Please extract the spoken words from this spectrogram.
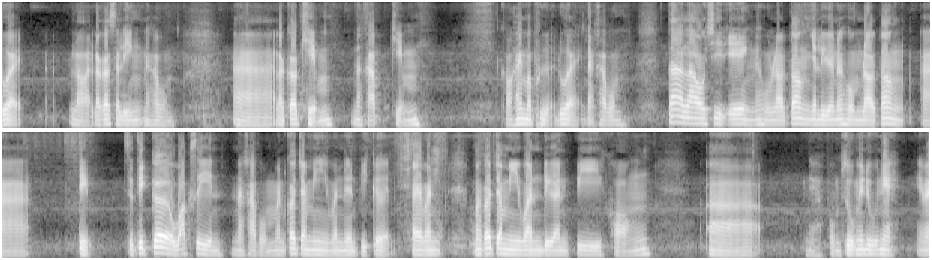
ด้วย หลอดแล้วก็สลิงนะครับผม อ่าแล้วก็เข็มนะครับ เข็มเขาให้มาเผื่อด้วยนะครับผมถ้าเราฉีดเองนะผมเราต้องอย่าลืมนะผมเราต้องอ่าติดสติกเกอร์วัคซีนนะครับผมมันก็จะมีวันเดือนปีเกิดไปมันมันก็จะมีวันเดือนปีของอ่าเนี่ยผมซูมให้ดูเนี่ยเห็นไหม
